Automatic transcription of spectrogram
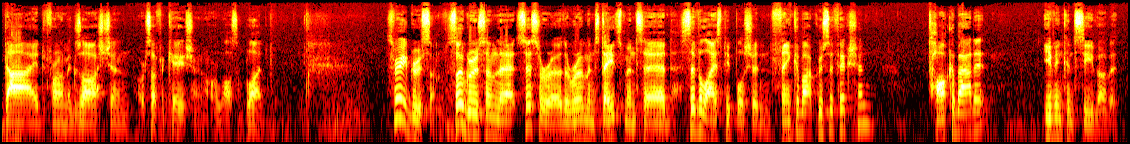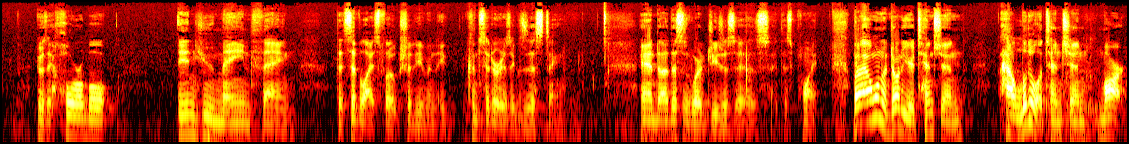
died from exhaustion or suffocation or loss of blood. It's very gruesome. So gruesome that Cicero, the Roman statesman, said civilized people shouldn't think about crucifixion talk about it, even conceive of it. It was a horrible, inhumane thing that civilized folks should even consider as existing. And uh, this is where Jesus is at this point. But I want to draw to your attention how little attention Mark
